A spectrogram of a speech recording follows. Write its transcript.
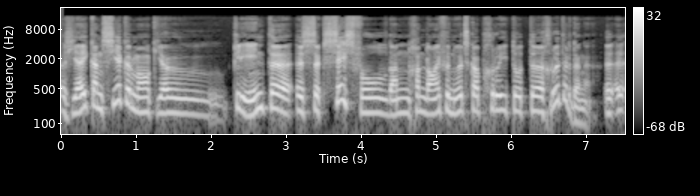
as jy kan seker maak jou kliënte is suksesvol, dan gaan daai vennootskap groei tot uh, groter dinge. Is,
